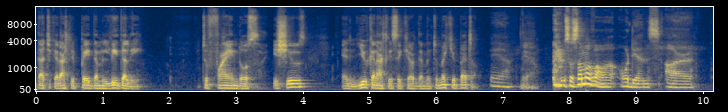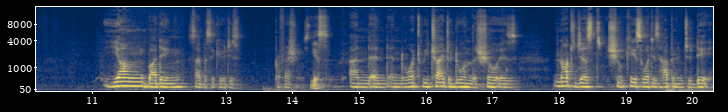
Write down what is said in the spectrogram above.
that you can actually pay them legally to find those issues and you can actually secure them and to make you better. Yeah. Yeah. so some of our audience are young budding cybersecurity professionals. Yes. And, and, and what we try to do on the show is not just showcase what is happening today,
